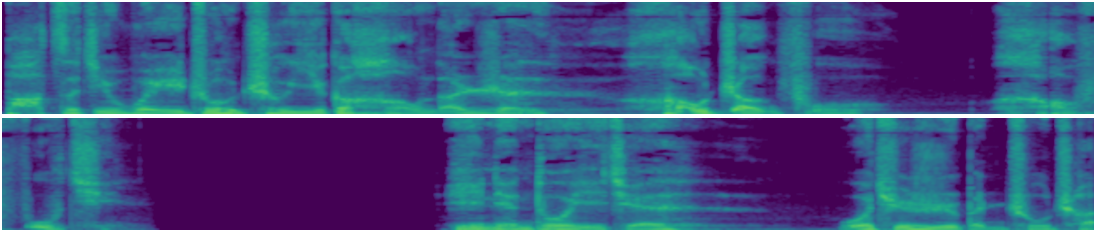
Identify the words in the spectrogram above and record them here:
把自己伪装成一个好男人、好丈夫、好父亲。一年多以前，我去日本出差，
